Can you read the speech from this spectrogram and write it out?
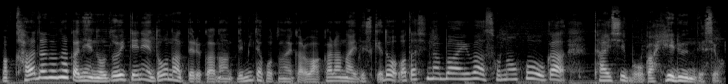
まあ、体の中ね覗いてねどうなってるかなんて見たことないからわからないですけど私の場合はその方が体脂肪が減るんですよ。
